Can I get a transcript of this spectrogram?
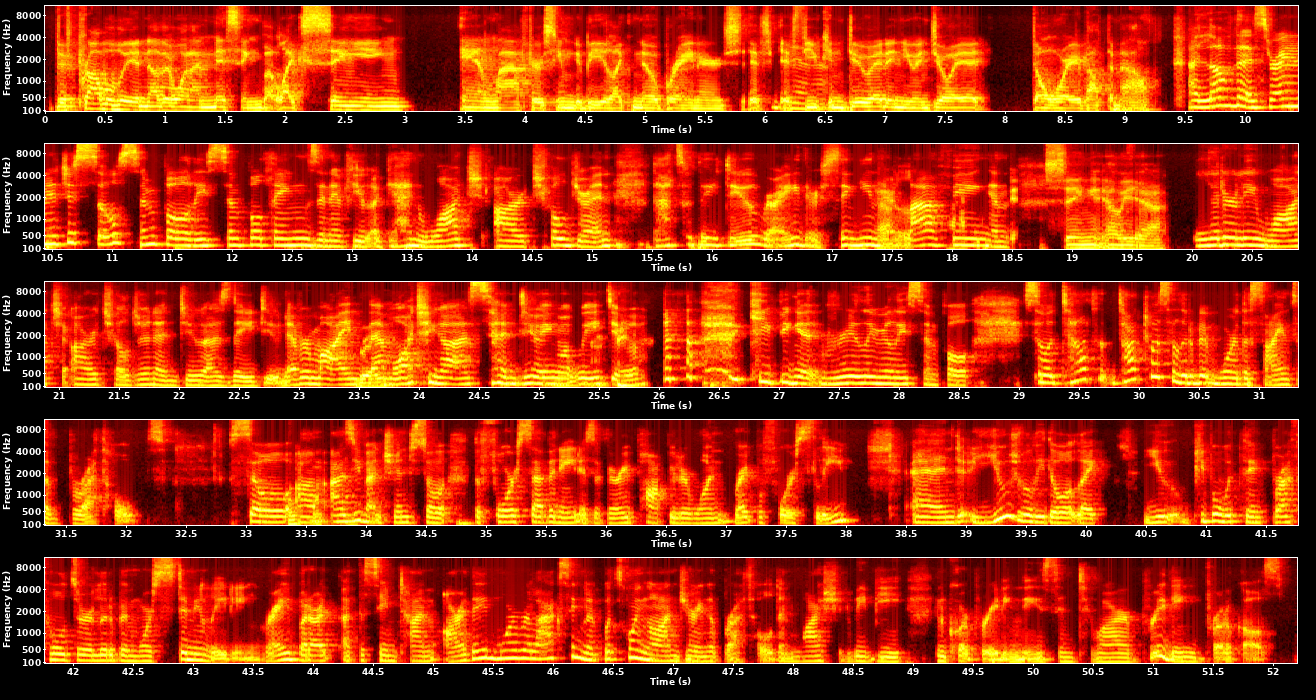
there's probably another one i'm missing but like singing and laughter seem to be like no brainers if if yeah. you can do it and you enjoy it don't worry about the mouth. I love this, right? And it's just so simple, these simple things. And if you again watch our children, that's what they do, right? They're singing, they're laughing, and singing. Oh, yeah. Literally watch our children and do as they do. Never mind right. them watching us and doing what we do. Keeping it really, really simple. So, tell, talk to us a little bit more the science of breath holds. So, um, as you mentioned, so the 478 is a very popular one right before sleep. And usually, though, like you people would think breath holds are a little bit more stimulating, right? But are, at the same time, are they more relaxing? Like, what's going on during a breath hold, and why should we be incorporating these into our breathing protocols?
